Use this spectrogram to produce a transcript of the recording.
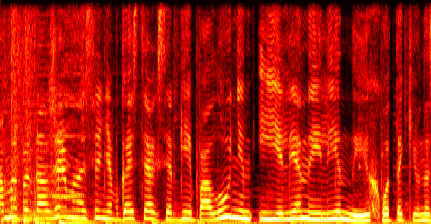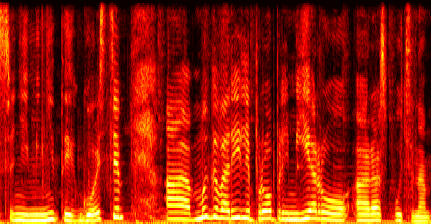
А мы продолжаем. У нас сегодня в гостях Сергей Полунин и Елена Ильиных. Вот такие у нас сегодня именитые гости. А, Мы говорили про премьеру а, Распутина,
